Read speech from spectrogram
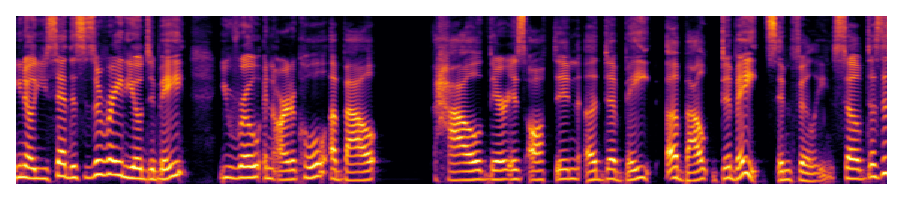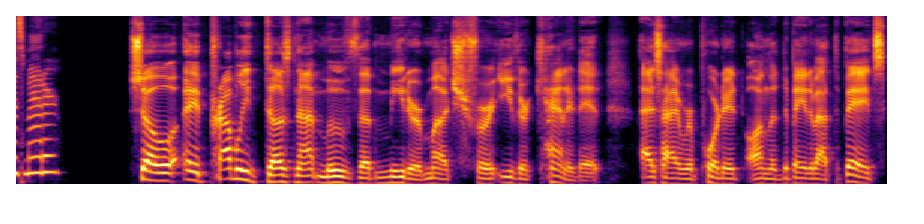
You know, you said this is a radio debate. You wrote an article about how there is often a debate about debates in Philly. So, does this matter? So it probably does not move the meter much for either candidate. As I reported on the debate about debates,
